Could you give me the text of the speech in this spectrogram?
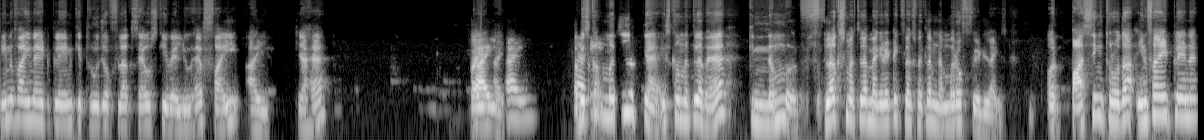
इनफाइनाइट प्लेन के थ्रू जो फ्लक्स है उसकी वैल्यू है फाइव आई क्या है? फाइव आई आई अब इसका मतलब क्या है? इसका मतलब है कि नंबर फ्लक्स मतलब मैग्नेटिक फ्लक्स मतलब नंबर ऑफ़ फ़ील्ड लाइंस और passing through the infinite plane है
